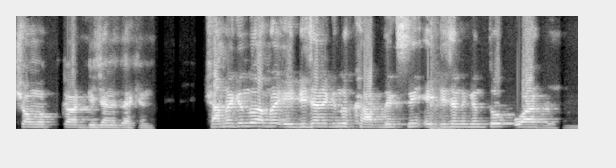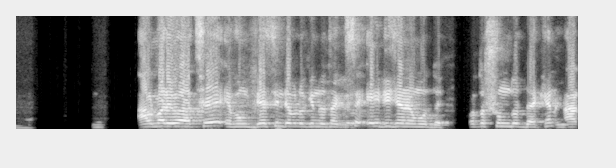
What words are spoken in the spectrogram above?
চমৎকার ডিজাইনে দেখেন। সামনে কিন্তু আমরা এই ডিজাইনে কিন্তু খাট দেখছি এই ডিজাইনে কিন্তু ওয়ার আলমারিও আছে এবং ড্রেসিং টেবিলও কিন্তু থাকছে এই ডিজাইনের মধ্যে। কত সুন্দর দেখেন আর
